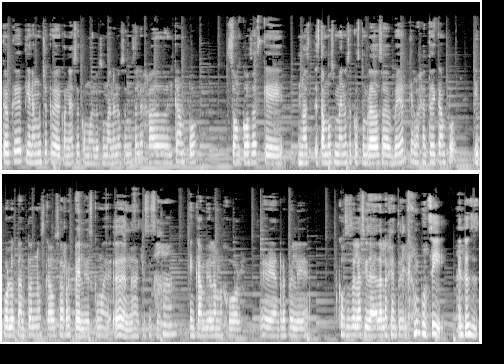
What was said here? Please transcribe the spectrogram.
creo que tiene mucho que ver con eso, como los humanos nos hemos alejado del campo, son cosas que no estamos menos acostumbrados a ver que la gente de campo y por lo tanto nos causa repele, es como de, no, ¿qué es eso? En cambio, a lo mejor deberían repeler cosas de la ciudad a la gente del campo. Sí, entonces,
